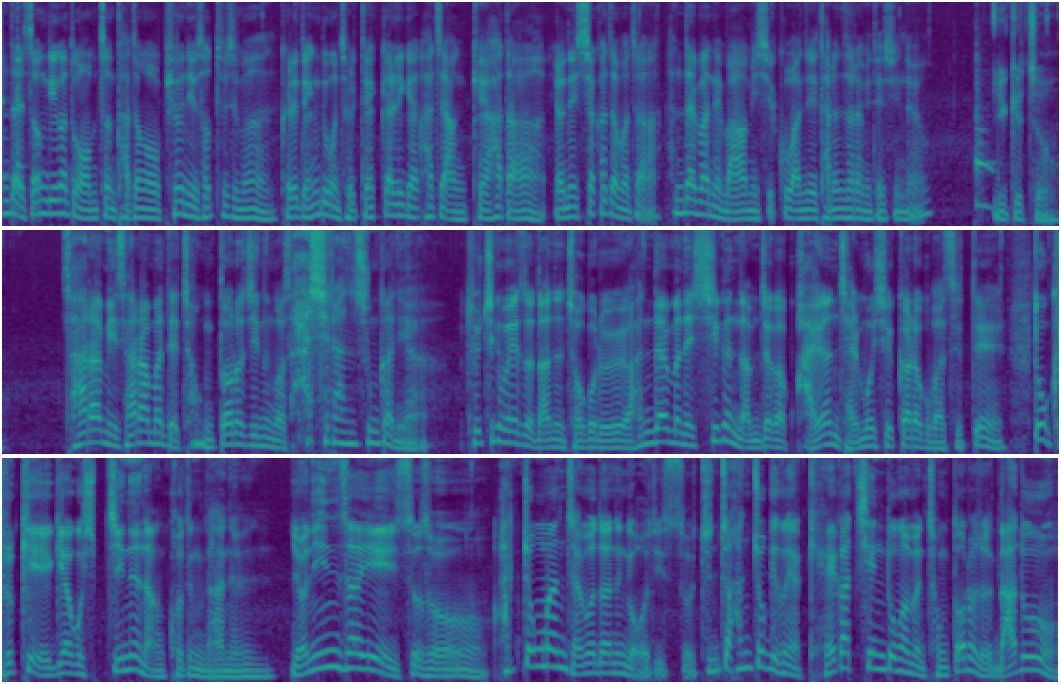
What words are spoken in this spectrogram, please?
한달썬 기간 동안 엄청 다정하고 표현이 서투지만 그래도 행동은 절대 헷갈리게 하지 않게 하다 연애 시작하자마자 한 달 만에 마음이 식고 완전히 다른 사람이 될 수 있나요? 있겠죠. 사람이 사람한테 정 떨어지는 거 사실 한 순간이야. 솔직히 말해서 나는 저거를 한 달 만에 식은 남자가 과연 잘못일까라고 봤을 때 또 그렇게 얘기하고 싶지는 않거든 나는 연인 사이에 있어서 한쪽만 잘못하는 게 어디 있어 진짜 한쪽이 그냥 개같이 행동하면 정 떨어져 나도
